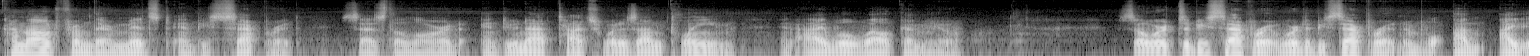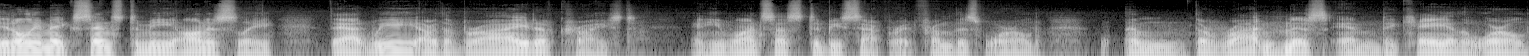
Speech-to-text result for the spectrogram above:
come out from their midst and be separate," says the Lord, "and do not touch what is unclean." and I will welcome you. So we're to be separate. We're to be separate. And um, I, it only makes sense to me, honestly, that we are the bride of Christ, and He wants us to be separate from this world, um, the rottenness and decay of the world.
